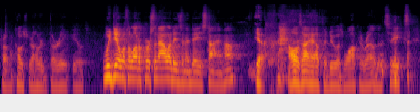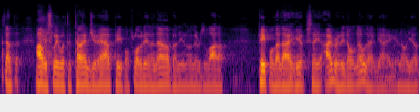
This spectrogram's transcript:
probably closer to 130. Yes. We deal with a lot of personalities in a day's time, huh? Yeah. All I have to do is walk around and see something. Obviously, with the times you have, people float in and out, but you know, there's a lot of people that I you say, I really don't know that guy, you know, yet.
